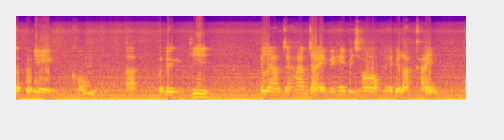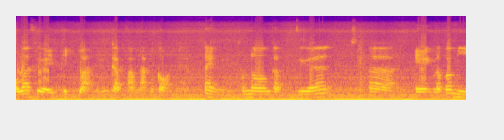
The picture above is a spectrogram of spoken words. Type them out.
กับตัวเองของอาคนหนึ่งที่พยายามจะห้ามใจไม่ให้ไปชอบไม่ให้ไปรักใคร เพราะว่าเคยผิดหวังกับความรักมาก่อนนะครับแต่งทำนองกับเนื้อเออเองแล้วก็มี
